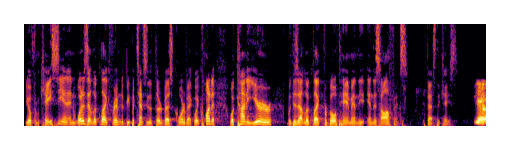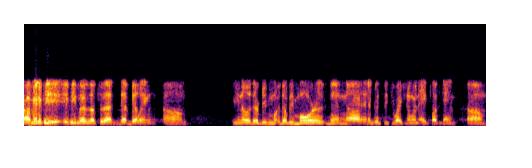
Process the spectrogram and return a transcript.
you know from Casey, and, and what does that look like for him to be potentially the third best quarterback? What kind of what kind of year? What does that look like for both him and the and this offense, if that's the case? Yeah, I mean, if he if he lives up to that that billing, um, you know, there'll be more, there'll be more than uh, in a good situation to win eight plus games. Um,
